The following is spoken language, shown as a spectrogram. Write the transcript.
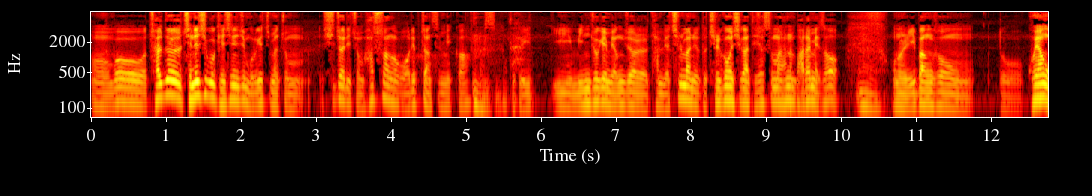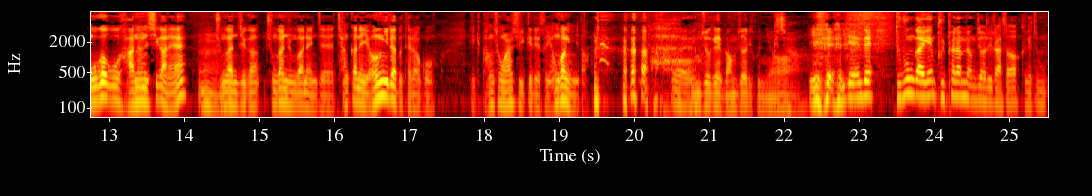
어, 뭐 잘들 지내시고 계시는지 모르겠지만 좀 시절이 좀 하수상하고 어렵지 않습니까? 그렇습니다. 그래도 이, 이 민족의 명절 단 며칠만이라도 즐거운 시간 되셨으면 하는 바람에서 음. 오늘 이 방송 또 고향 오가고 가는 시간에 음. 중간 중간 중간에 이제 잠깐의 영이라도 되라고 이렇게 방송을 할 수 있게 돼서 영광입니다. 아, 민족의 명절이군요. 예. 이게 근데 누군가에겐 불편한 명절이라서 그게 좀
